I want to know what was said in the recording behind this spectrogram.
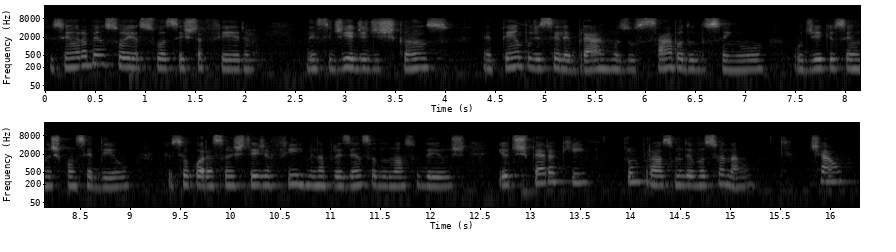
Que o Senhor abençoe a sua sexta-feira, nesse dia de descanso, é tempo de celebrarmos o sábado do Senhor, o dia que o Senhor nos concedeu. Que o seu coração esteja firme na presença do nosso Deus. E eu te espero aqui para um próximo devocional. Tchau!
